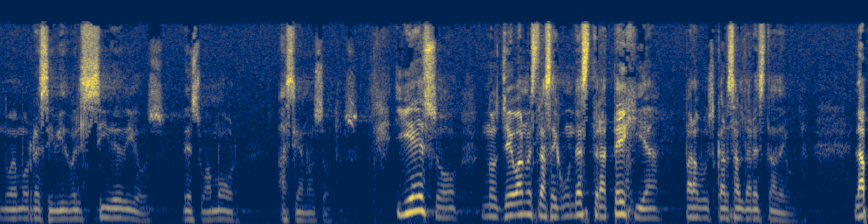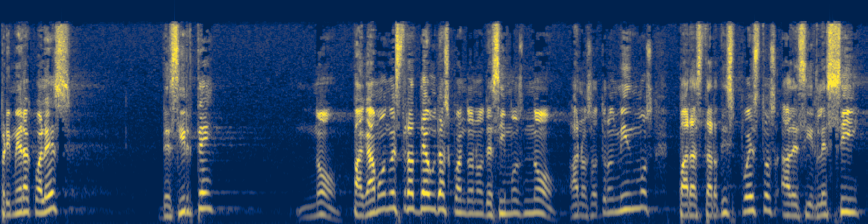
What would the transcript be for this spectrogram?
no hemos recibido el sí de Dios, de su amor hacia nosotros. Y eso nos lleva a nuestra segunda estrategia para buscar saldar esta deuda. La primera, ¿cuál es? Decirte no. Pagamos nuestras deudas cuando nos decimos no a nosotros mismos para estar dispuestos a decirle sí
